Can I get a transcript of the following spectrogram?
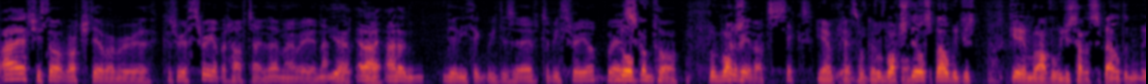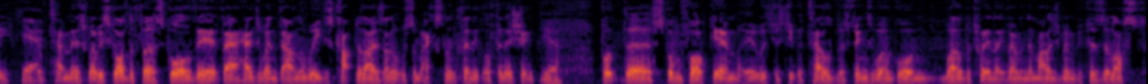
I actually thought Rochdale when we were, because we were three up at half time then, weren't we? And, I- Yeah. and I, I don't really think we deserved to be three up. Whereas No, Scunthorpe but could Roch- have been about six. Yeah, played some the good. Rochdale spell, we just game rather, we just had a spell, didn't we? Yeah. Of ten minutes where we scored the first goal, their their heads went down, and we just capitalised on it with some excellent clinical finishing. Yeah. But the Scunthorpe game, it was just you could tell that things weren't going well between like them and the management because they lost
